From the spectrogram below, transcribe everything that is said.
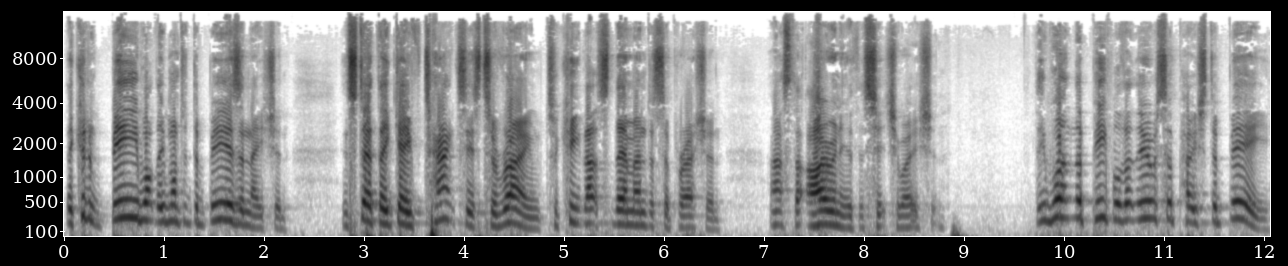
They couldn't be what they wanted to be as a nation. Instead, they gave taxes to Rome to keep them under suppression. That's the irony of the situation. They weren't the people that they were supposed to be.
